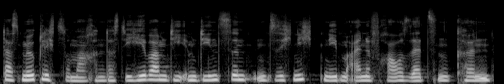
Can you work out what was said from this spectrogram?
das möglich zu machen, dass die Hebammen, die im Dienst sind, sich nicht neben eine Frau setzen können,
